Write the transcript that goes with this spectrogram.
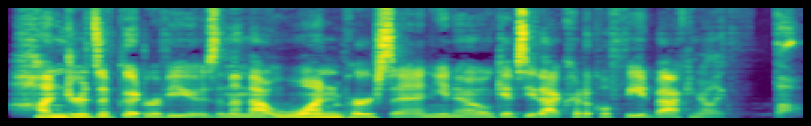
hundreds of good reviews and then that one person you know gives you that critical feedback and you're like fuck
